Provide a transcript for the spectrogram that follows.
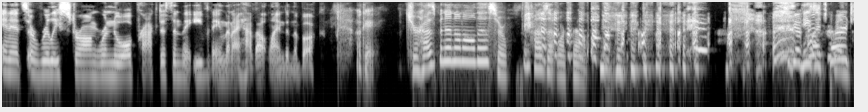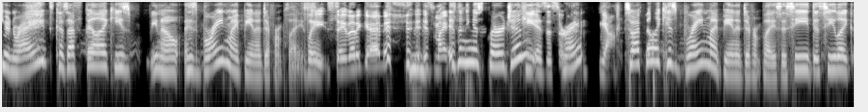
and it's a really strong renewal practice in the evening that I have outlined in the book. Okay. Is your husband in on all this or how does that work out? he's a surgeon, right? Because I feel like he's you know, his brain might be in a different place. Wait, say that again. Mm-hmm. is my isn't he a surgeon? He is a surgeon, right? Yeah. So I feel like his brain might be in a different place. Is he? Does he like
